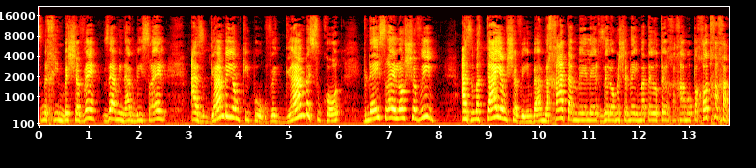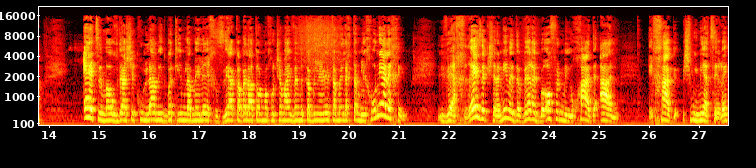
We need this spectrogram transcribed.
שמחים בשווה, זה המנהג בישראל. אז גם ביום כיפור וגם בסוכות, בני ישראל לא שווים. אז מתי הם שווים? בהמלכת המלך זה לא משנה אם אתה יותר חכם או פחות חכם. עצם העובדה שכולם מתבטלים למלך, זה הקבלת עול מלכות שמיים ומקבלים את המלך תמליכוני עליכם. ואחרי זה כשאני מדברת באופן מיוחד על חג שמיני עצרת,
